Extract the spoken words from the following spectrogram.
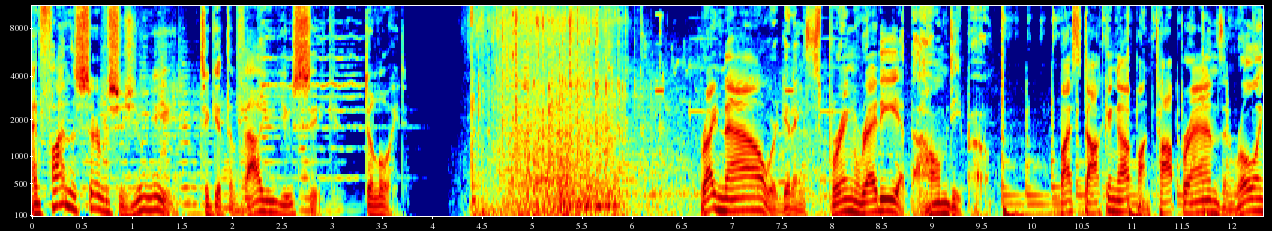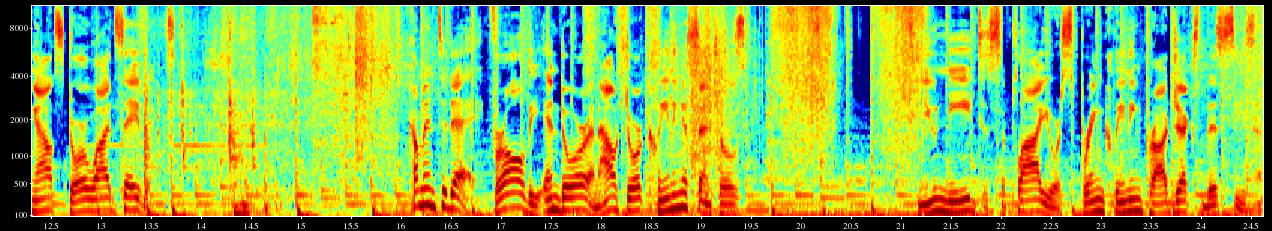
and find the services you need to get the value you seek. Deloitte. Right now, we're getting spring ready at the Home Depot by stocking up on top brands and rolling out store wide savings. Come in today for all the indoor and outdoor cleaning essentials you need to supply your spring cleaning projects this season.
